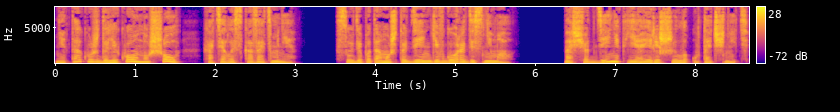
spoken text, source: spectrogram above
Не так уж далеко он ушел, хотелось сказать мне, судя по тому, что деньги в городе снимал. Насчет денег я и решила уточнить.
